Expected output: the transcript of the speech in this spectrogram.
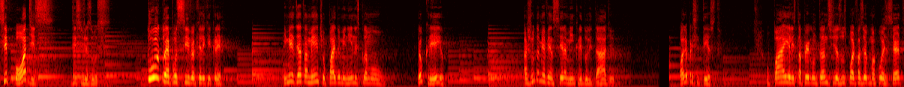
Se podes, disse Jesus, tudo é possível aquele que crê. Imediatamente o pai do menino exclamou: Eu creio. Ajuda-me a vencer a minha incredulidade. Olha para esse texto. O pai ele está perguntando se Jesus pode fazer alguma coisa, certo?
